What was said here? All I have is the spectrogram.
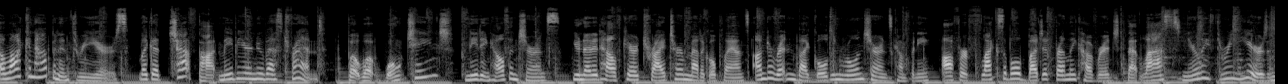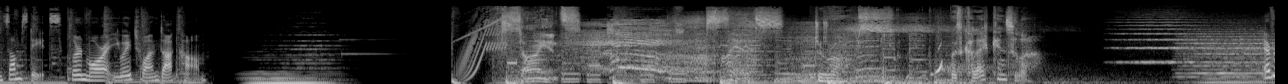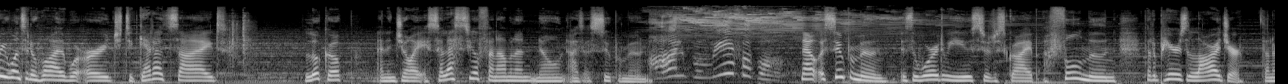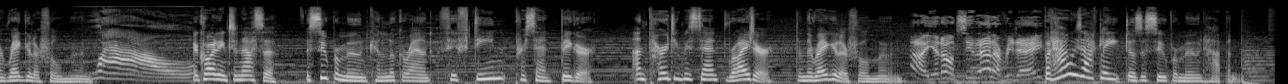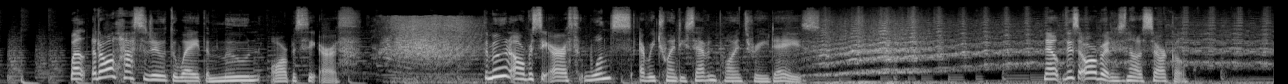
A lot can happen in three years, like a chatbot may be your new best friend. But what won't change? Needing health insurance. United Healthcare Tri Term Medical Plans, underwritten by Golden Rule Insurance Company, offer flexible, budget friendly coverage that lasts nearly three years in some states. Learn more at uh1.com. Science. Science drops with Colette Kinsella. Every once in a while, we're urged to get outside, look up, and enjoy a celestial phenomenon known as a supermoon. Unbelievable! Now, a supermoon is the word we use to describe a full moon that appears larger than a regular full moon. Wow! According to NASA, a supermoon can look around 15% bigger and 30% brighter than the regular full moon. Ah, you don't see that every day. But how exactly does a supermoon happen? Well, it all has to do with the way the moon orbits the Earth. The moon orbits the Earth once every 27.3 days. Now, this orbit is not a circle,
